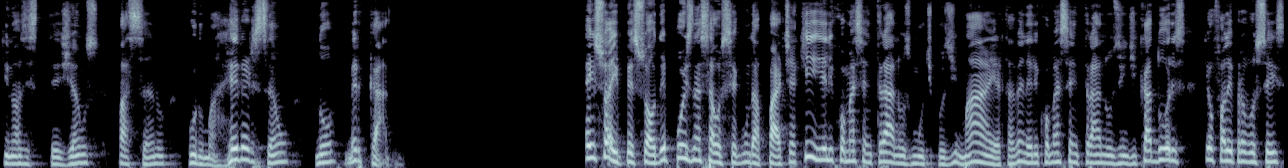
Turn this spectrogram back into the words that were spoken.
que nós estejamos passando por uma reversão no mercado. É isso aí, pessoal. Depois, nessa segunda parte aqui, ele começa a entrar nos múltiplos de Mayer, tá vendo? Ele começa a entrar nos indicadores que eu falei para vocês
